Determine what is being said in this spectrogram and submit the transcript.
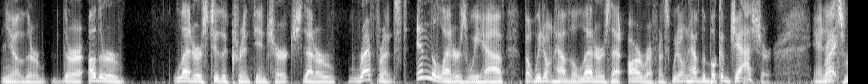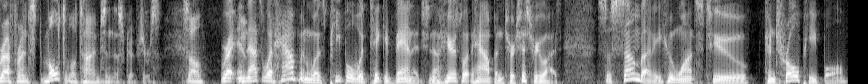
you know there there are other letters to the Corinthian church that are referenced in the letters we have, but we don't have the letters that are referenced. We don't have the book of Jasher, and Right. it's referenced multiple times in the scriptures. So Right, and that's what happened was people would take advantage. Now, here's what happened church history wise. So somebody who wants to control people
